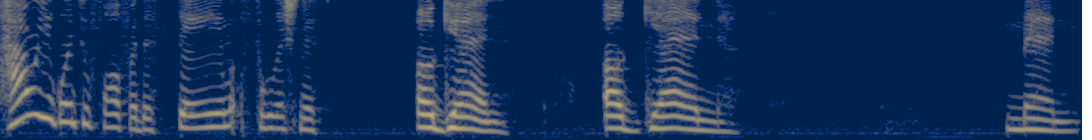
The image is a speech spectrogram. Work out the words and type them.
How are you going to fall for the same foolishness again? again. Men,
